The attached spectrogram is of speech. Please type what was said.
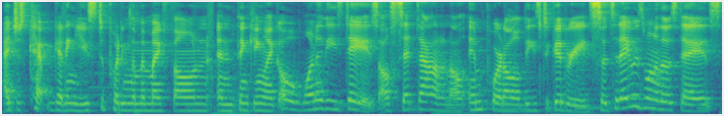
I just kept getting used to putting them in my phone and thinking like, oh, one of these days I'll sit down and I'll import all of these to Goodreads. So today was one of those days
